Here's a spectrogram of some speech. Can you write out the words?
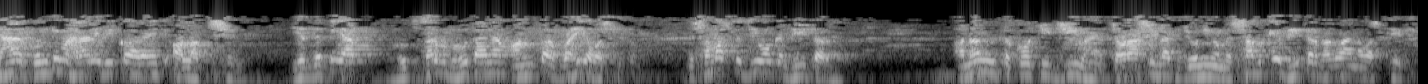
यहाँ कुंती महारानी भी कह रहे हैं कि अलक्ष्य। यद्यपि आप भूत सर्वभूता नाम अंतर वही अवस्थित हो। समस्त जीवों के भीतर है अनंत कोटि जीव हैं। चौरासी लाख जोनियों में सबके भीतर भगवान अवस्थित है।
